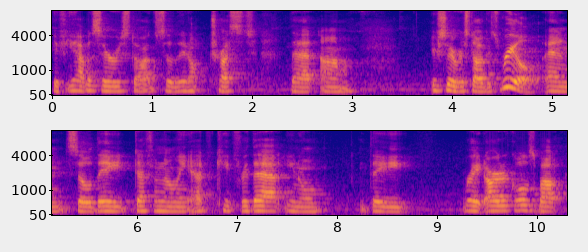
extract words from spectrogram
if you have a service dog so they don't trust that um, your service dog is real. And so they definitely advocate for that. You know, they write articles about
